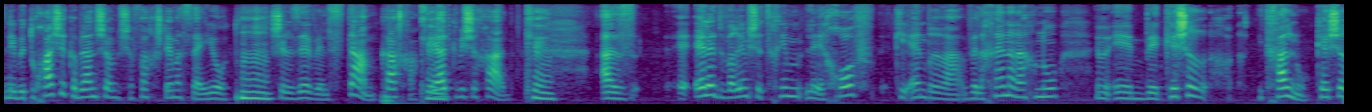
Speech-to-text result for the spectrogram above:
אני בטוחה שקבלן שם שפך שתי משאיות mm-hmm. של זבל, סתם, ככה, כן. ליד כביש אחד. כן. אז אה, אלה דברים שצריכים לאכוף, כי אין ברירה. ולכן אנחנו אה, בקשר התחלנו קשר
